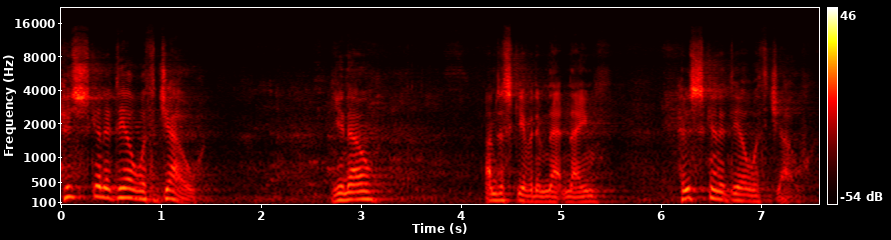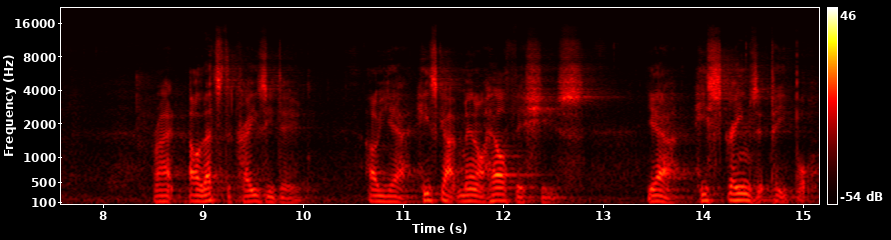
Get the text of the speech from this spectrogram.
who's going to deal with Joe? You know, I'm just giving him that name. Who's going to deal with Joe? Right? Oh, that's the crazy dude. Oh, yeah, he's got mental health issues. Yeah, he screams at people.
